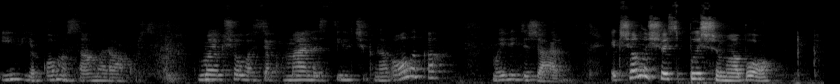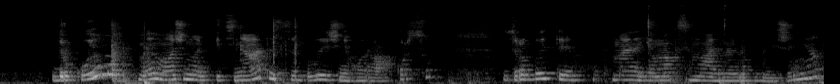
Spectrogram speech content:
і в якому саме ракурсі. Тому, якщо у вас, як у мене, стільчик на роликах, ми від'їжджаємо. Якщо ми щось пишемо або друкуємо, ми можемо підзняти з ближнього ракурсу, зробити, от в мене є максимальне наближення.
